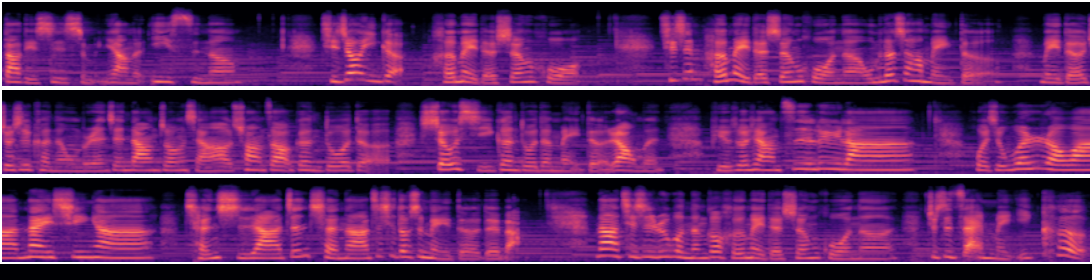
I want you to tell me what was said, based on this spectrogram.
到底是什么样的意思呢？其中一个和美的生活。其实和美的生活呢，我们都知道美德，美德就是可能我们人生当中想要创造更多的修习，更多的美德，让我们，比如说像自律啦，或者是温柔啊、耐心啊、诚实啊、真诚啊，这些都是美德，对吧？那其实如果能够和美的生活呢，就是在每一刻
